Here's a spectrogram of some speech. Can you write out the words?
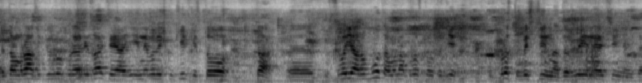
е, там раз у півроку реалізація і невеличку кількість, то так, е, своя робота, вона просто тоді просто безцінна, тож ви її не оцінюєте.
